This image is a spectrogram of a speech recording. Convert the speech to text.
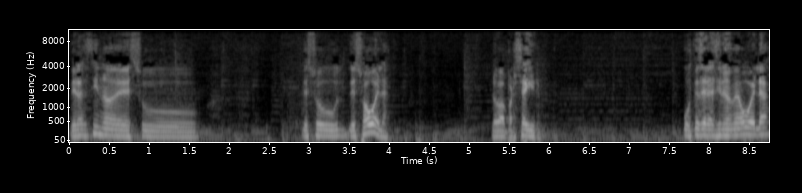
del asesino de su de su de su abuela. Lo va a perseguir. Usted es el asesino de mi abuela.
